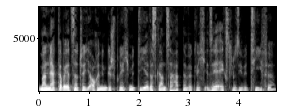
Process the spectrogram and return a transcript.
man merkt aber jetzt natürlich auch in dem Gespräch mit dir, das Ganze hat eine wirklich sehr exklusive Tiefe.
